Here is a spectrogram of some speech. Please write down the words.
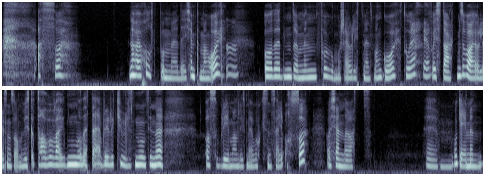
Altså Nå har jeg holdt på med det i kjempemange år, og det, den drømmen former seg jo litt mens man går, tror jeg. Ja. For i starten så var jeg jo liksom sånn Vi skal ta over verden, og dette blir det kuleste noensinne. Og så blir man litt mer voksen selv også, og kjenner at um, OK, men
